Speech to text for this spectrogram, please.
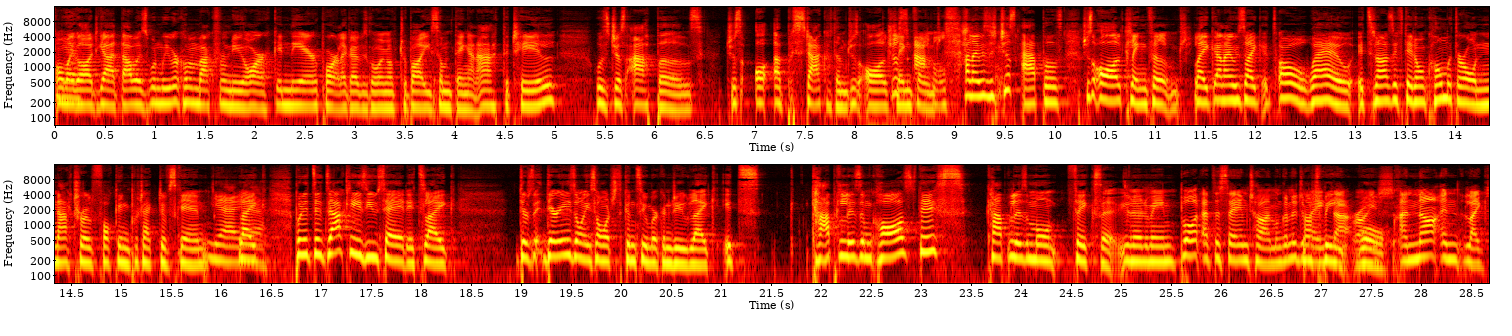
Oh my god, yeah, that was when we were coming back from New York in the airport. Like I was going up to buy something, and at the tail was just apples, just a a stack of them, just all cling filmed. And I was just apples, just all cling filmed. Like, and I was like, it's oh wow, it's not as if they don't come with their own natural fucking protective skin. Yeah, like, yeah. but it's exactly as you said. It's like there's there is only so much the consumer can do. Like, it's capitalism caused this. Capitalism won't fix it. You know what I mean? But at the same time, I'm going to to debate be that, right? woke. And not in like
